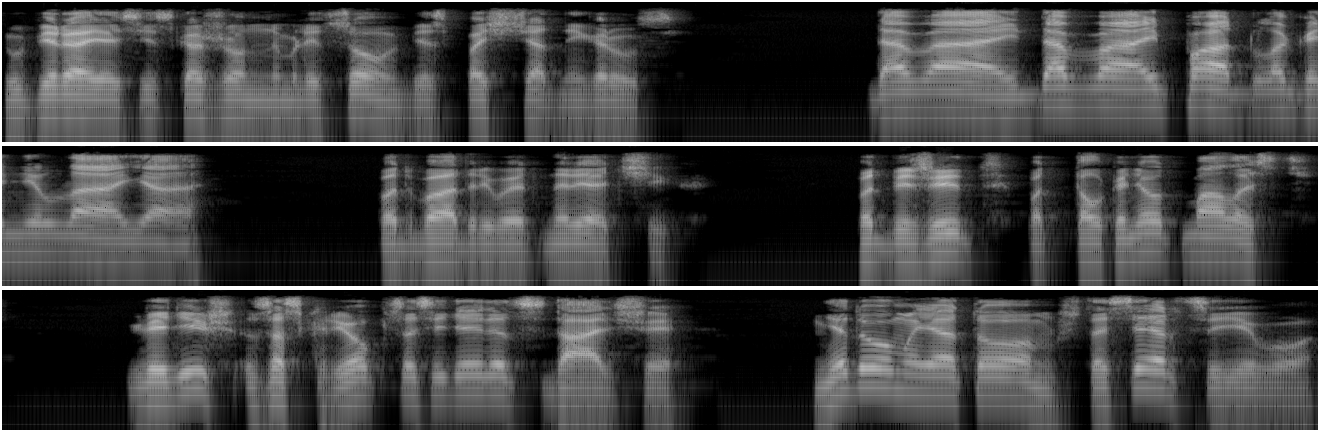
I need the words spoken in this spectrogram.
упираясь искаженным лицом в беспощадный груз. «Давай, давай, падла гнилая!» — подбадривает нарядчик. Подбежит, подтолкнет малость. Глядишь, заскребся сиделец дальше, не думая о том, что сердце его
